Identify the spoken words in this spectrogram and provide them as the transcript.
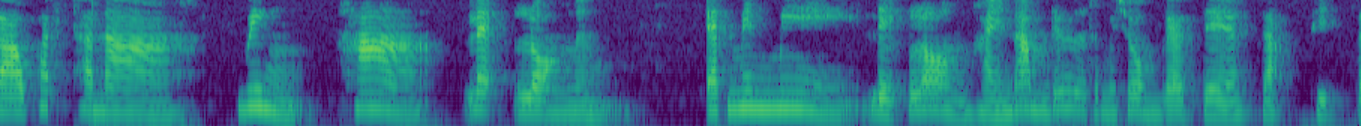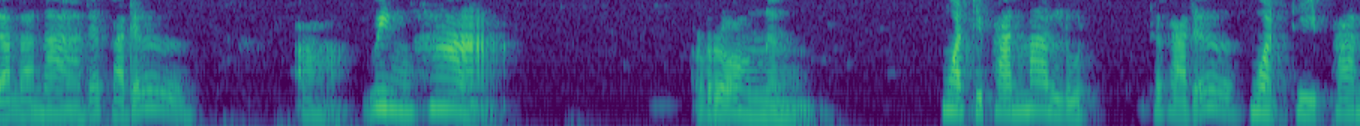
ลาวพัฒนาวิ่ง 5 และลองหนึ่ง แอดมินมีเหล็กล่องไห้น้ำเด้อท่านผู้ชม แล้วแต่จะพิจารณาเด้อค่ะเด้ออวิ่ง5รองหนึ่งงวดที่ผ่านมาหลุดเด้อค่ะเด้องวดที่ผ่าน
